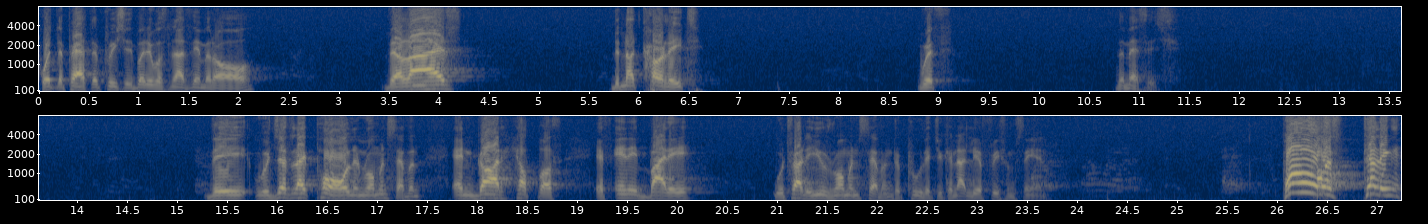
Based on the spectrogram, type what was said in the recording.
what the pastor preaches, but it was not them at all. Their lives did not correlate with the message. They were just like Paul in Romans 7, and God help us if anybody would try to use Romans 7 to prove that you cannot live free from sin. Paul was telling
